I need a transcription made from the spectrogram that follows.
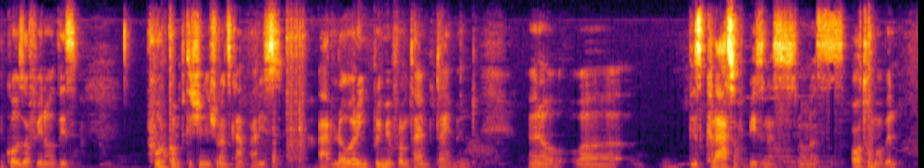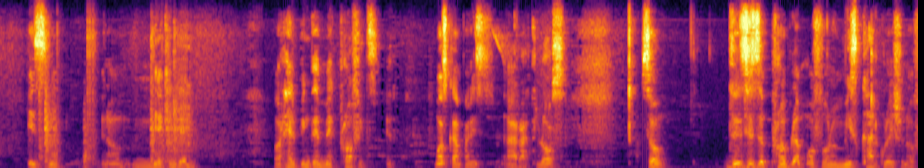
because of you know this poor competition. Insurance companies are lowering premium from time to time, and you know uh, this class of business known as automobile is not you know making them or helping them make profits most companies are at loss. So this is a problem of you know, miscalculation of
